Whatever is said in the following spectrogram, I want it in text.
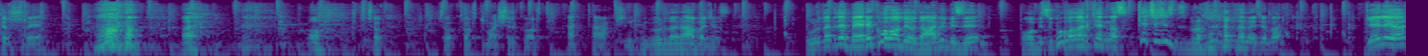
Kır şurayı. Ay. Oh çok korktum aşırı korktum. Hah tamam şimdi burada ne yapacağız? Burada bir de beri kovalıyordu abi bizi. O bizi kovalarken nasıl geçeceğiz biz buralardan acaba? Geliyor.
